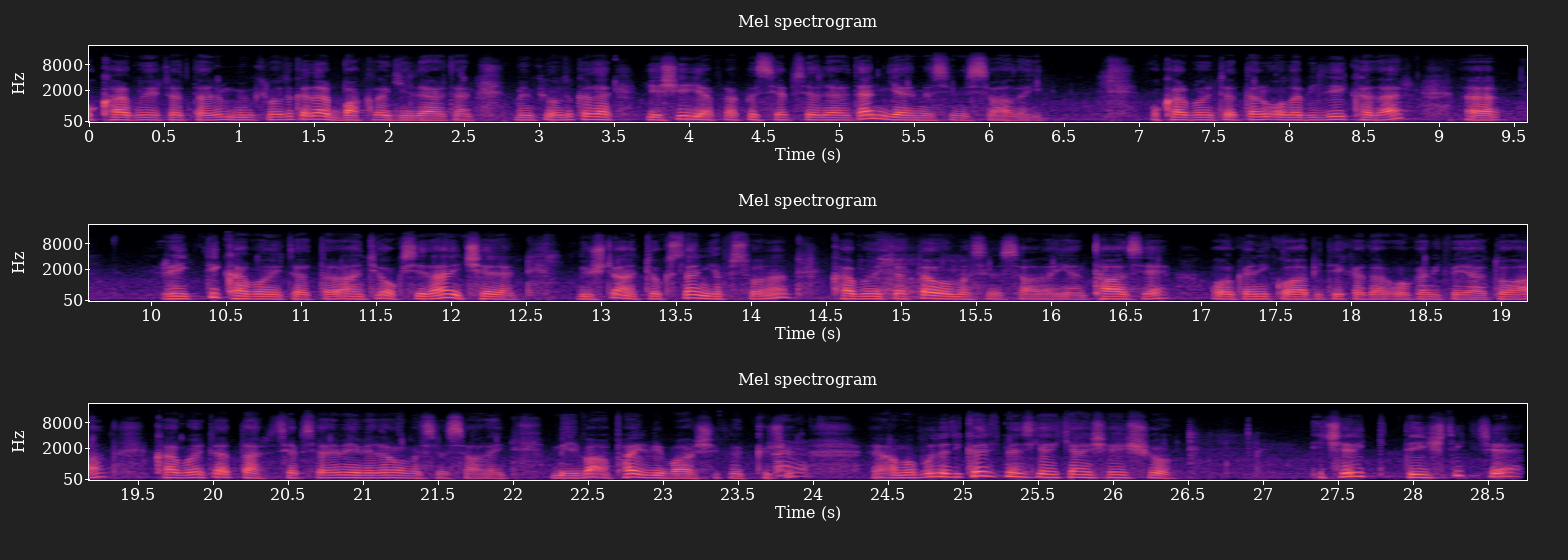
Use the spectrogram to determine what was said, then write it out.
O karbonhidratların mümkün olduğu kadar baklagillerden, mümkün olduğu kadar yeşil yapraklı sebzelerden gelmesini sağlayın. O karbonhidratların olabildiği kadar e, renkli karbonhidratlar, antioksidan içeren, güçlü antioksidan yapısı olan karbonhidratlar olmasını sağlayın. Yani taze, organik olabildiği kadar organik veya doğal karbonhidratlar, sebzeler, meyveler olmasını sağlayın. Meyve apayrı bir bağışıklık gücü. Evet. E, Ama burada dikkat etmeniz gereken şey şu. İçerik değiştikçe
